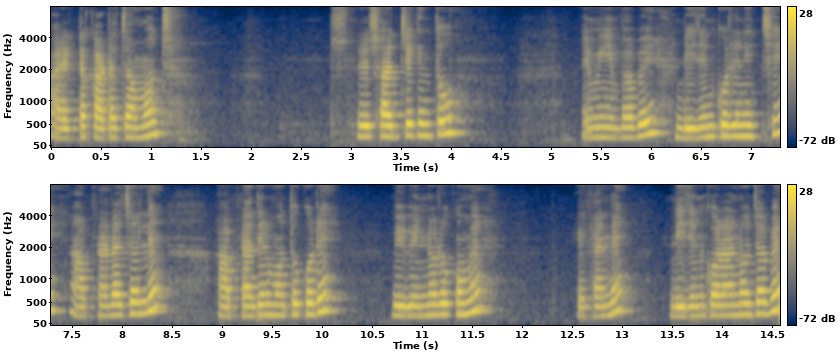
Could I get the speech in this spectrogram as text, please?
আর একটা কাটা চামচ সাহায্যে কিন্তু আমি এভাবে ডিজাইন করে নিচ্ছি। আপনারা চাইলে আপনাদের মতো করে বিভিন্ন রকমের এখানে ডিজাইন করানো যাবে।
